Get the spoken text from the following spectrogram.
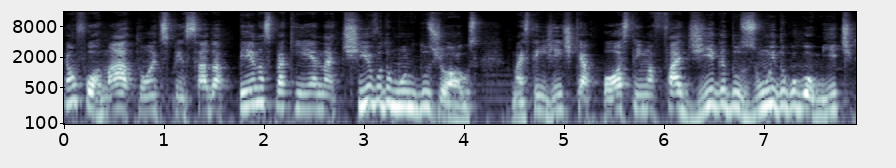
É um formato antes pensado apenas para quem é nativo do mundo dos jogos, mas tem gente que aposta em uma fadiga do Zoom e do Google Meet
